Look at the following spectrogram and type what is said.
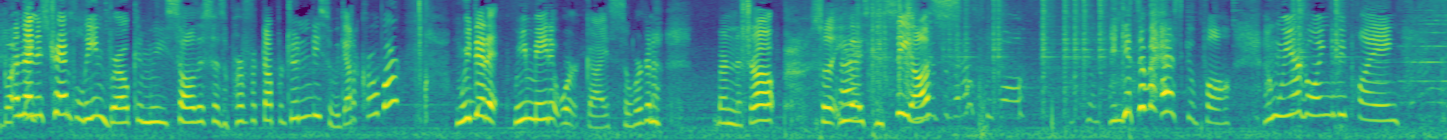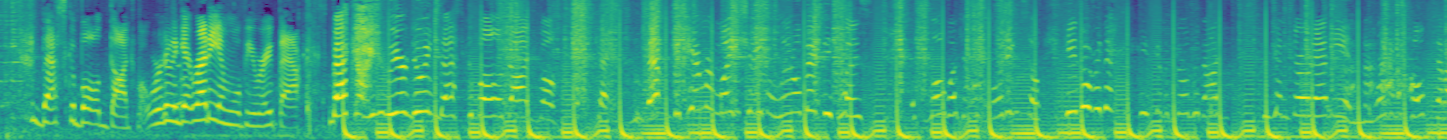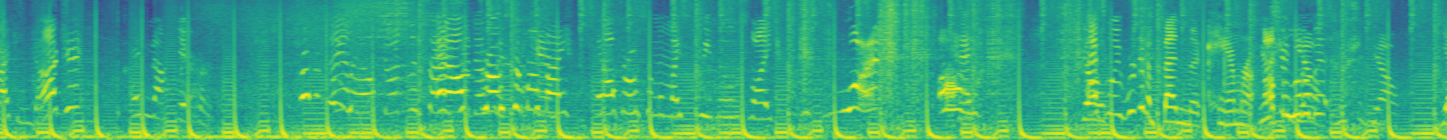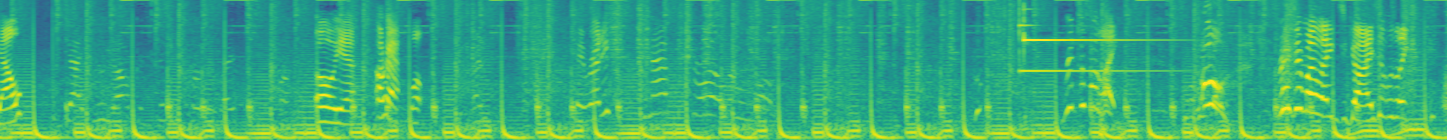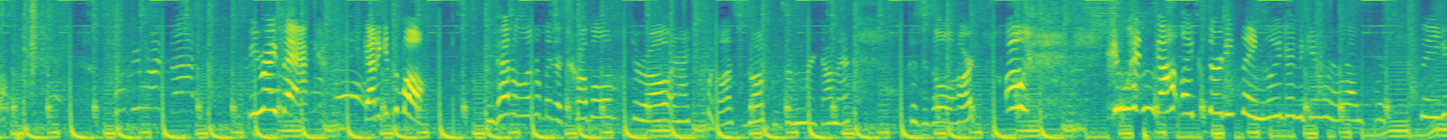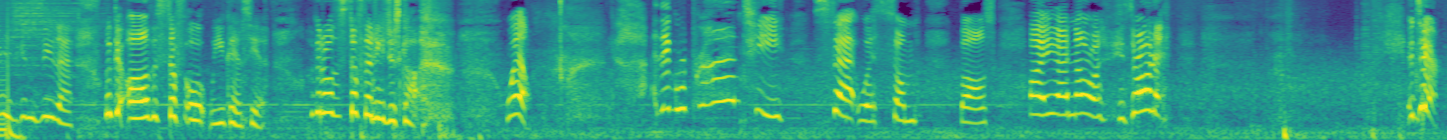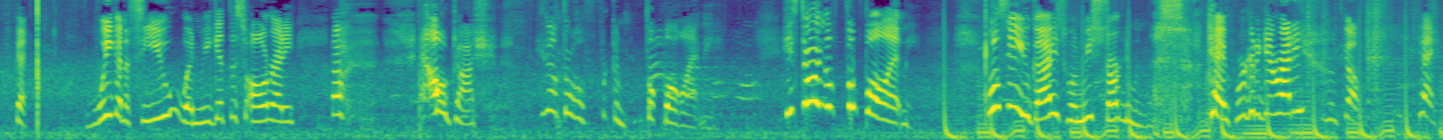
But and then his trampoline broke, and we saw this as a perfect opportunity, so we got a crowbar. We did it. We made it work, guys. So we're gonna burn this up so that you guys can see us and get the basketball. And we are going to be playing basketball dodgeball. We're gonna get ready, and we'll be right back. Back, guys. We are doing basketball dodgeball. Okay. That, the camera might shake a little bit because it's low budget recording. So he's over there. He's gonna throw the dodge. He's gonna throw it at me, and we're gonna hope that I can dodge it and not get hurt. Probably will. Go to the side. And I'll throw some of my. And I'll throw some of my sweet moves like what? Oh. Actually, we're gonna bend the camera You up a little yell. bit. You should yell. Yell. Oh yeah. Okay. Well. Okay, ready? Right my legs. Oh, right my legs, you guys. It was like, We'll be right back. be right back. Gotta get the ball. We've had a little bit of trouble throughout, and I took my glasses off and set them right down there because it's a little hard. Oh, he went and got like 30 things. Let me turn the camera around for, so you guys can see that. Look at all the stuff. Oh, you can't see it. Look at all the stuff that he just got. Well, I think we're pretty set with some balls. Oh, you got another one. He's throwing it. It's here. Okay. We're gonna see you when we get this all ready. Uh, oh gosh, he's gonna throw a freaking football at me. He's throwing a football at me. We'll see you guys when we start doing this. Okay, we're gonna get ready. Let's go. Okay.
